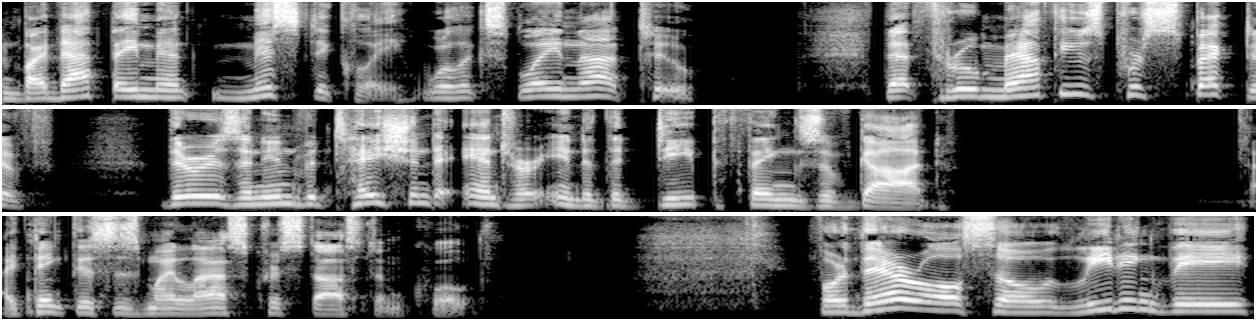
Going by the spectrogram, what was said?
and by that they meant mystically. We'll explain that too. That through Matthew's perspective, there is an invitation to enter into the deep things of God. I think this is my last Chrysostom quote. For there also, leading thee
